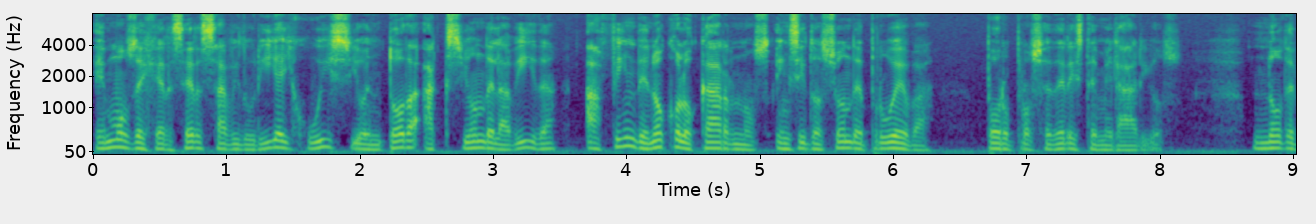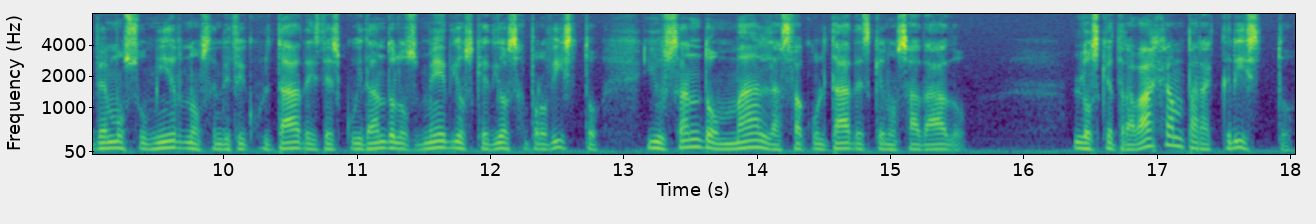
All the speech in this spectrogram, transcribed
Hemos de ejercer sabiduría y juicio en toda acción de la vida a fin de no colocarnos en situación de prueba por procederes temerarios. No debemos sumirnos en dificultades descuidando los medios que Dios ha provisto y usando mal las facultades que nos ha dado. Los que trabajan para Cristo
